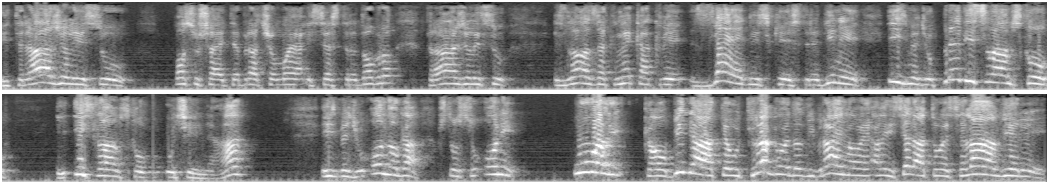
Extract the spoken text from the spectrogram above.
i tražili su poslušajte braćo moja i sestre dobro tražili su iznalazak nekakve zajedničke sredine između predislamskog i islamskog učenja a? između onoga što su oni uvali kao bidate u tragove od Ibrahimove ali i selatove selam vjere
